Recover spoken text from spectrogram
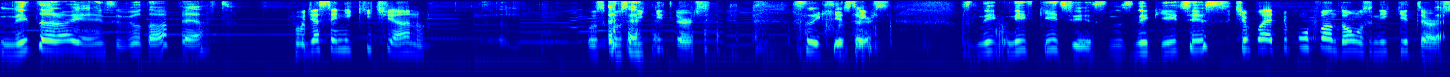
Niteroiense, viu? Tava perto. Podia ser nikitiano. Os, os Nikiters. Slickiters. Sne- Sneakites, nos Sneakites Tipo, é tipo um fandom, os Nick Eaters.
